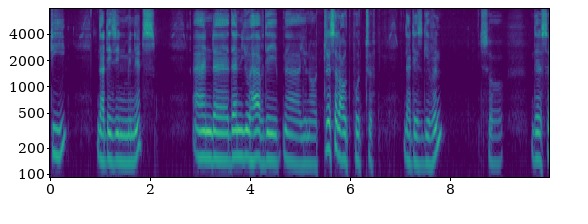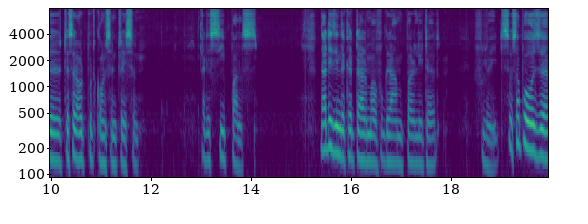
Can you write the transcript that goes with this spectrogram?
t that is in minutes and uh, then you have the uh, you know tracer output that is given. So, there is a tracer output concentration that is C pulse that is in the term of gram per liter fluid. So, suppose uh,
